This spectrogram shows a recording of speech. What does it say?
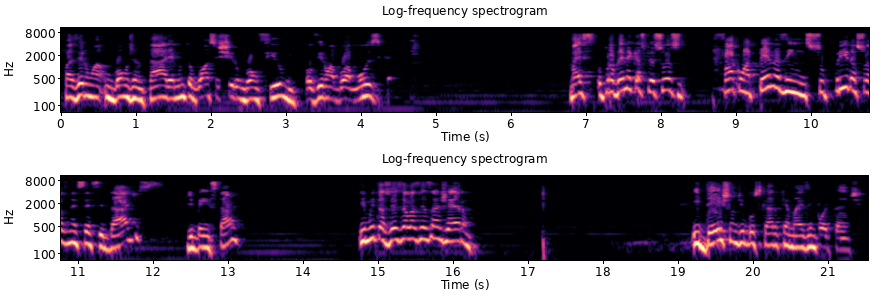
fazer um, um bom jantar, é muito bom assistir um bom filme, ouvir uma boa música. Mas o problema é que as pessoas focam apenas em suprir as suas necessidades de bem-estar e muitas vezes elas exageram e deixam de buscar o que é mais importante,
